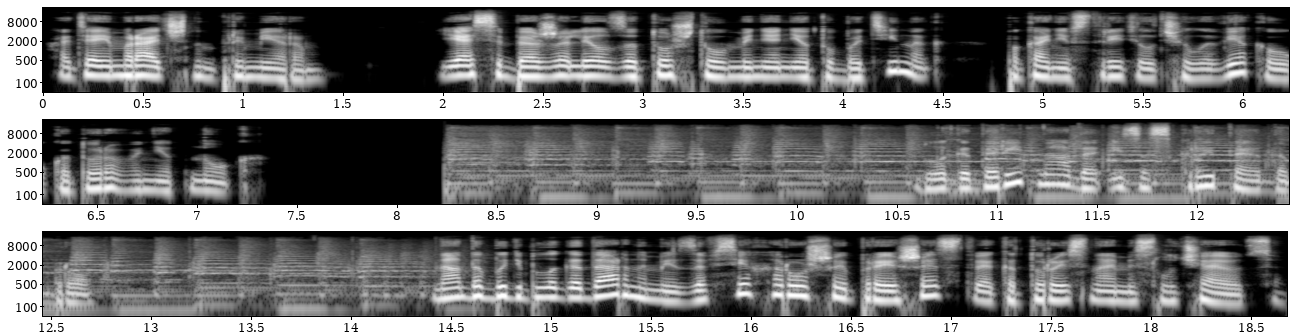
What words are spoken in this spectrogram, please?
хотя и мрачным примером. Я себя жалел за то, что у меня нету ботинок, пока не встретил человека, у которого нет ног. Благодарить надо и за скрытое добро. Надо быть благодарными за все хорошие происшествия, которые с нами случаются.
